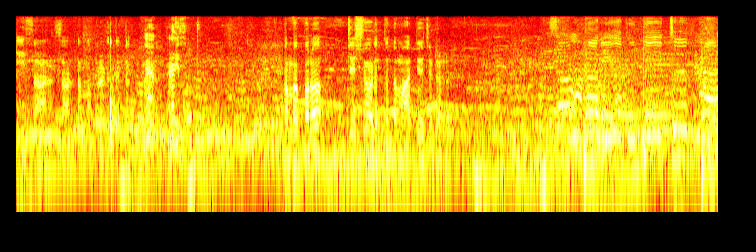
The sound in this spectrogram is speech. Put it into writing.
ഈ സാധനം. സൾട്ടൻ പപ്പർ എടുത്തിട്ട്. സൾട്ടൻ പെപ്പർ ടിഷ്യൂ എടുത്തിട്ട് മാറ്റി വെച്ചിട്ടുണ്ട്. So, honey, if you need to cry,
